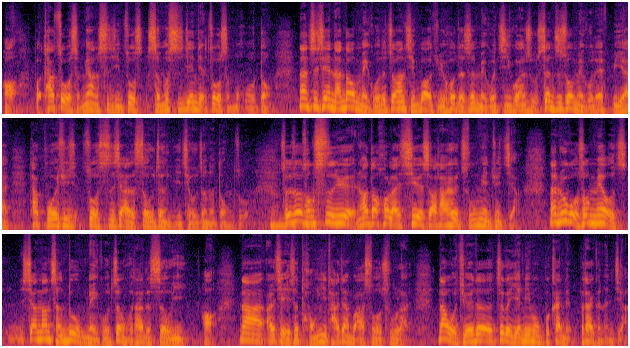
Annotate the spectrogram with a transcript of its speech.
好，他做什么样的事情，做什么时间点做什么活动？那这些难道美国的中央情报局，或者是美国机关署，甚至说美国的 FBI，他不会去做私下的搜证以及求证的动作？所以说，从四月，然后到后来七月十号，他会出面去讲。那如果说没有相当程度美国政府他的受益，好，那而且也是同意他这样把它说出来，那我觉得这个严立梦不看的不太可能讲。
